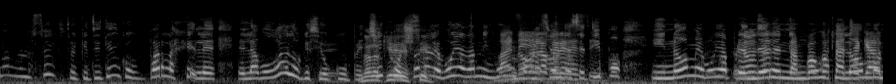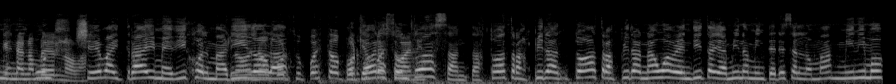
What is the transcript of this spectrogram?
No, no lo sé. O sea, que te tiene que ocupar la le- el abogado que se ocupe. No lo quiere Chicos, yo no le voy a dar ninguna información de ese decir. tipo y no me voy a prender Entonces, en ningún quilombo ni ningún lleva y trae, me dijo el marido. No, no, la- por supuesto, por porque ahora son todas santas, todas transpiran, todas transpiran agua bendita y a mí no me interesa en lo más mínimo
